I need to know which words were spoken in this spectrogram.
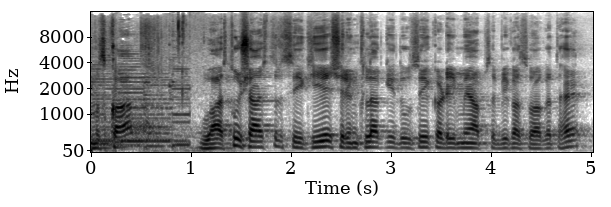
नमस्कार। वास्तुशास्त्र सीखिए श्रृंखला की दूसरी कड़ी में आप सभी का स्वागत है।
